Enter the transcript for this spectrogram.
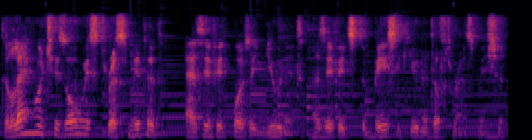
the language is always transmitted as if it was a unit as if it's the basic unit of transmission.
